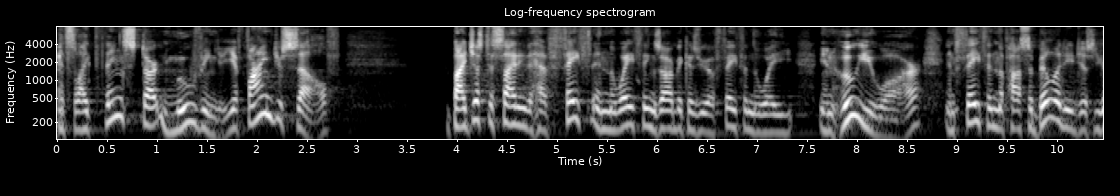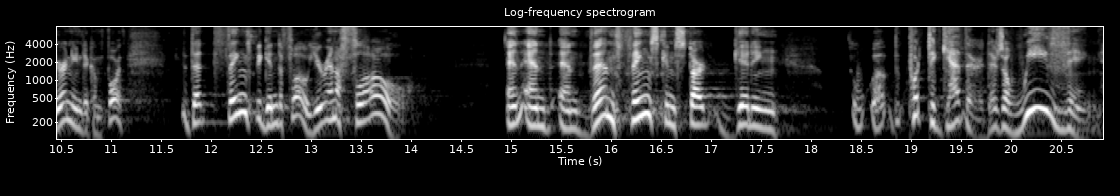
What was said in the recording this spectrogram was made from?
It's like things start moving you. You find yourself by just deciding to have faith in the way things are because you have faith in the way in who you are and faith in the possibility just yearning to come forth that things begin to flow you're in a flow and and and then things can start getting uh, put together there's a weaving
